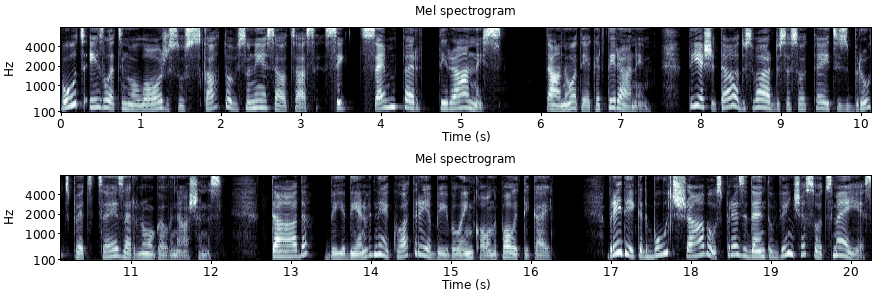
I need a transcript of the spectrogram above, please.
Būts izlec no ložas uz skatuves un iesaucās Sikt semper tiranis. Tā notiek ar tirāniem. Tieši tādus vārdus esot teicis Bruts pēc Cēzara nogalināšanas. Tāda bija dienvidnieku atriebība Linkolna politikai. Brīdī, kad būts šāva uz prezidentu, viņš esot smējies,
